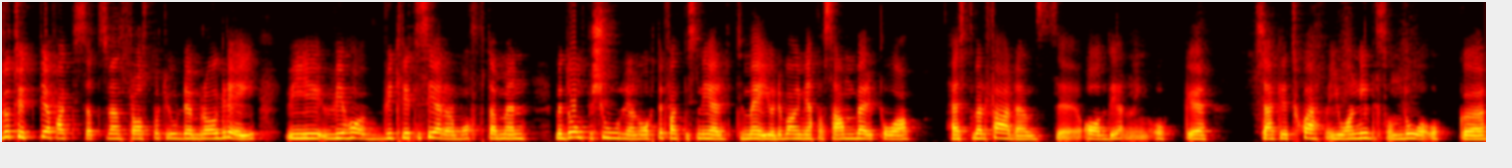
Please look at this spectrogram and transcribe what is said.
då tyckte jag faktiskt att Svensk Transport gjorde en bra grej. Vi, vi, har, vi kritiserar dem ofta men, men de personligen åkte faktiskt ner till mig och det var Agneta Sandberg på hästvälfärdens eh, avdelning och eh, säkerhetschef med Johan Nilsson då och eh,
